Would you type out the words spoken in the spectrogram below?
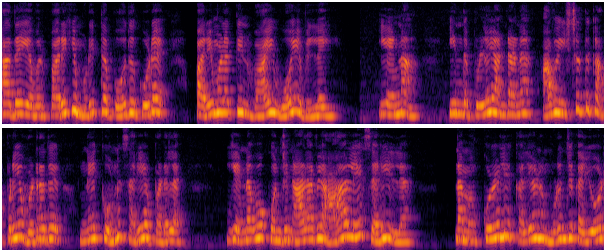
அதை அவர் பருகி முடித்த போது கூட பரிமளத்தின் வாய் ஓயவில்லை. ஏன்னா இந்த பிள்ளையாண்டான அவன் இஷ்டத்துக்கு அப்படியே விடுறது நேக்கு ஒன்றும் சரியா படல என்னவோ கொஞ்ச நாளாவே ஆளே சரியில்லை. நம்ம குழலி கல்யாணம் முடிஞ்ச கையோட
